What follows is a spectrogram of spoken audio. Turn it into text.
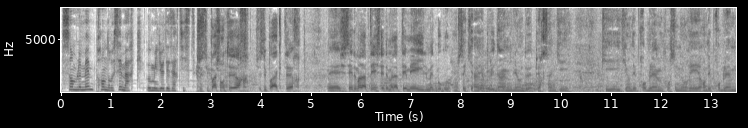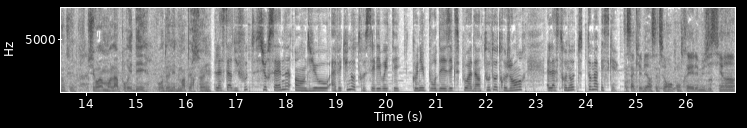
semble même prendre ses marques au milieu des artistes. Je suis pas chanteur, je suis pas acteur, mais j'essaie de m'adapter, j'essaie de m'adapter, mais ils m'aident beaucoup. On sait qu'il y, a- il y a plus d'un million de personnes qui, qui, qui ont des problèmes pour se nourrir, ont des problèmes, donc je suis vraiment là pour aider, pour donner de ma personne. La star du foot sur scène en duo avec une autre célébrité, connue pour des exploits d'un tout autre genre, l'astronaute Thomas Pesquet. C'est ça qui est bien, c'est de se rencontrer, les musiciens.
